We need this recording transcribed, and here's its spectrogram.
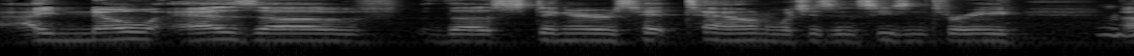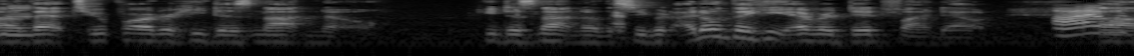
I know as of the Stingers hit town, which is in season 3 uh, Mhm. that two-parter, he does not know. He does not know the secret. I don't think he ever did find out. I was,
